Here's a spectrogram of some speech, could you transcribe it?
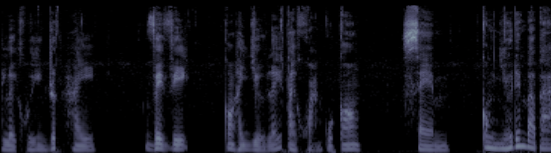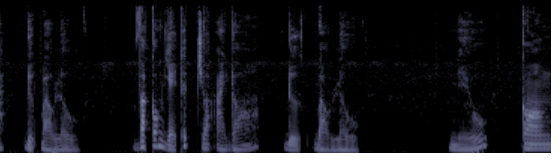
lời khuyên rất hay về việc con hãy giữ lấy tài khoản của con, xem con nhớ đến ba ba được bao lâu và con giải thích cho ai đó được bao lâu nếu con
